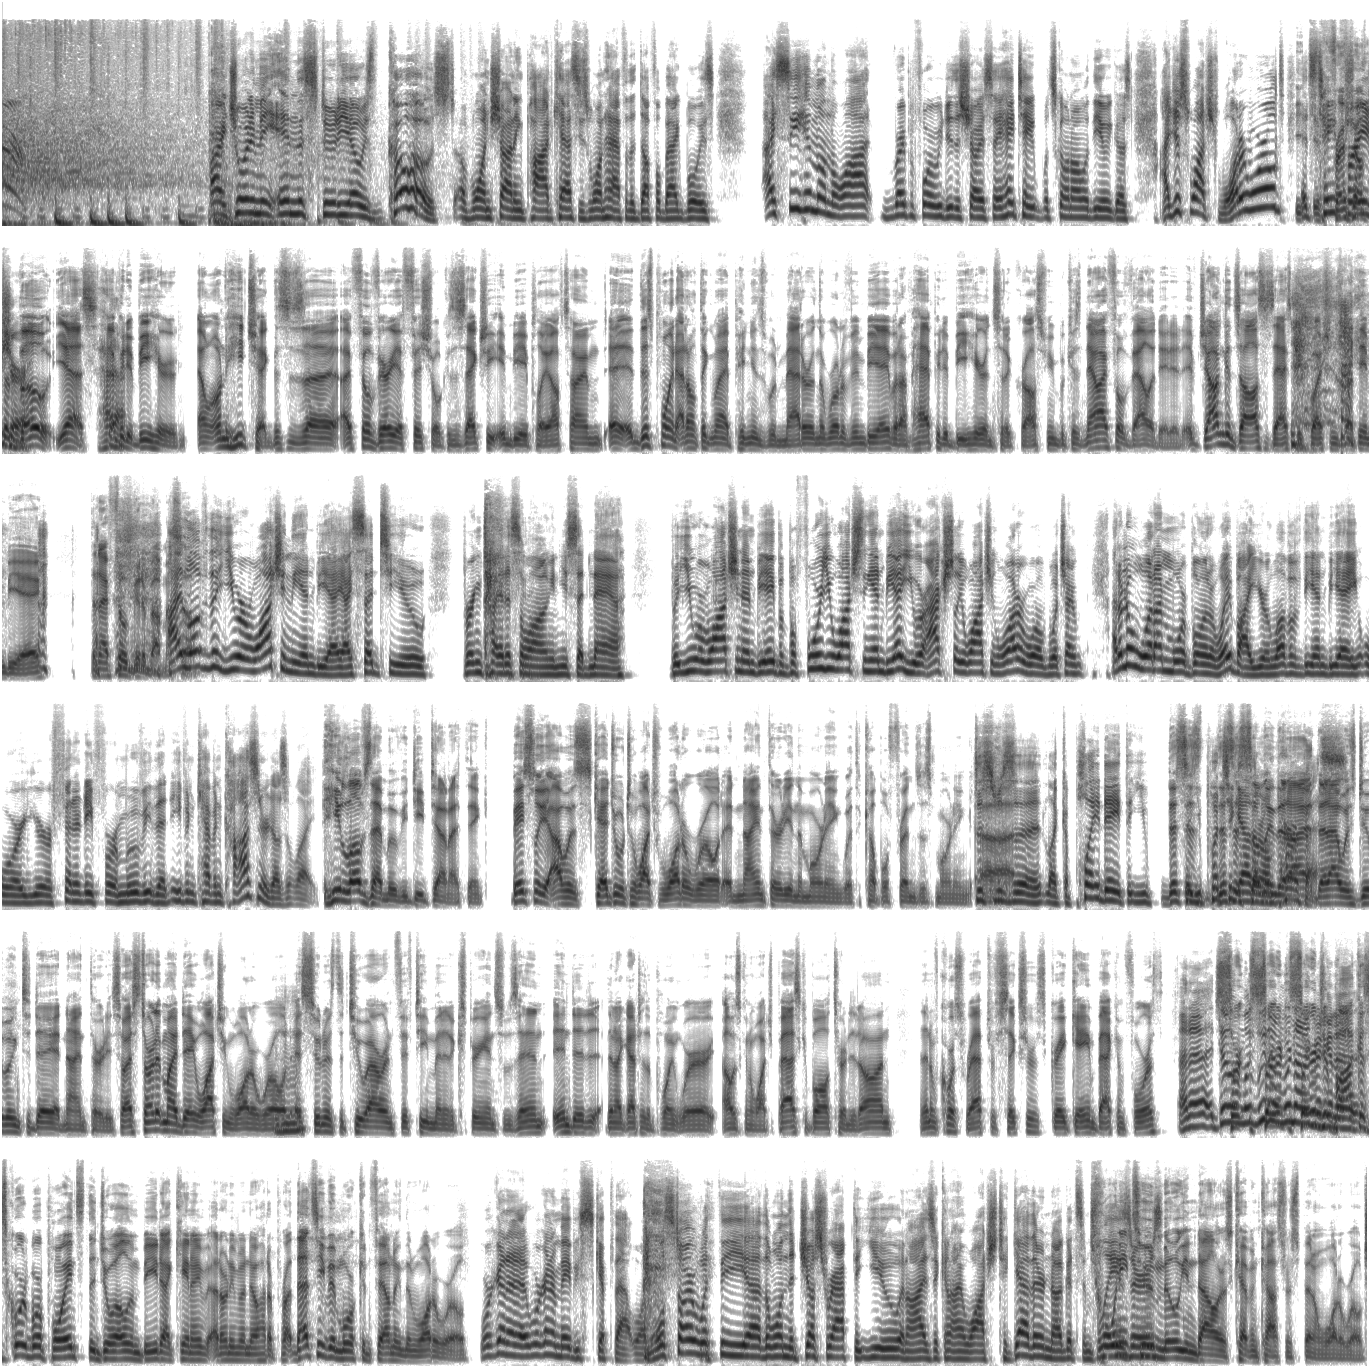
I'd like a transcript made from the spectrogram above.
All right, joining me in the studio is co-host of One Shining Podcast. He's one half of the Duffel Bag Boys. I see him on the lot right before we do the show. I say, "Hey Tate, what's going on with you?" He goes, "I just watched Waterworld. It's Tate fresh Frazier." off the boat. Yes, happy Yeah. to be here on Heat Check. This is uh, I feel very official because it's actually NBA playoff time. At this point, I don't think my opinions would matter in the world of NBA, but I'm happy to be here and sit across from you because now I feel validated. If John Gonzalez is asking questions about the NBA, then I feel good about myself. I love that you were watching the NBA. I said to you, "Bring Titus along," and you said, "Nah." But you were watching NBA. But before you watched the NBA, you were actually watching Waterworld, which I I don't know what I'm more blown away by: your love of the NBA or your affinity for a movie that even Kevin Costner doesn't like. He loves that movie deep down, I think. Basically, I was scheduled to watch Waterworld at 9:30 in the morning with a couple of friends this morning. This was Uh, a like a play date that you this that is you put this is together something on that I, that I was doing today at 9:30. So I started my day watching Waterworld. Mhm. As soon as the 2 hour and 15 minute experience was in ended, then I got to the point where I was going to watch basketball, turned it on, and then of course Raptors Sixers, great game back and forth. And uh, don't, Ser- we don't, Serge, we're not Serge even gonna, Ibaka scored more points than Joel Embiid. I can't even, I don't even know how to pro- That's even more confounding than Waterworld. We're gonna we're gonna maybe skip that one. We'll start with the uh, the one that just wrapped that you and Isaac and I watched together, Nuggets and Blazers. million dollars Kevin Costner spent on Waterworld.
